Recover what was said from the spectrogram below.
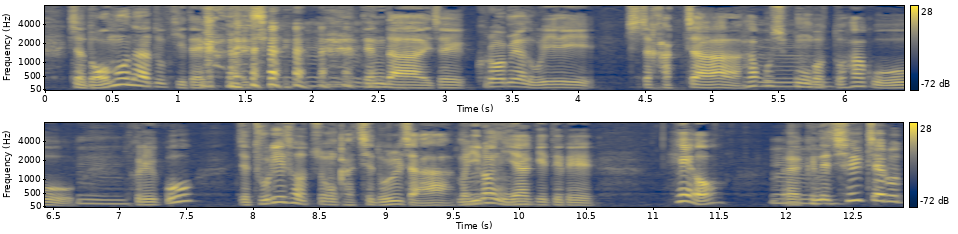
진짜 너무나도 기대가 이제 음, 된다. 이제 그러면 우리 진짜 각자 하고 음. 싶은 것도 하고 그리고 이제 둘이서 좀 같이 놀자. 뭐 음. 이런 이야기들을 해요. 예, 근데 실제로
